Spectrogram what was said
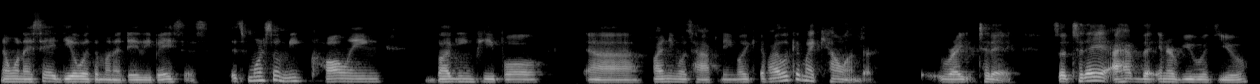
Now, when I say I deal with them on a daily basis, it's more so me calling, bugging people, uh, finding what's happening. Like if I look at my calendar, right today. So today I have the interview with you,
